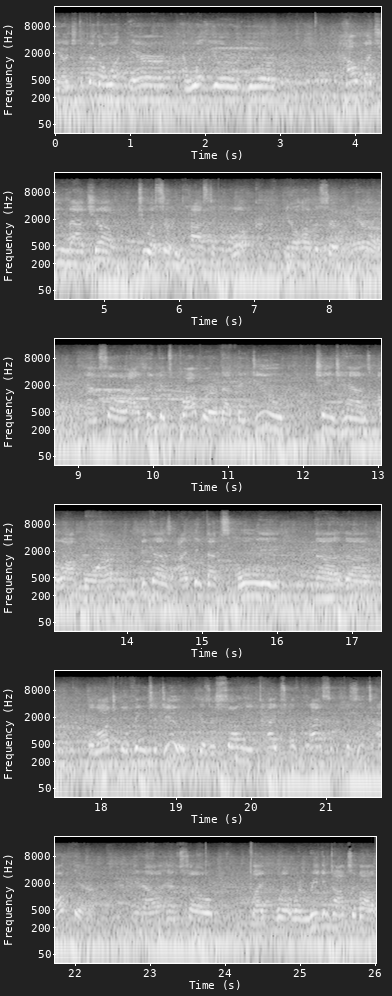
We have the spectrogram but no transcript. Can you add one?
You know it just depends on what era and what your your how much you match up to a certain classic look you know of a certain era. And so i think it's proper that they do change hands a lot more because I think that's only the, the, the logical thing to do because there's so many types of classic physiques out there, you know, and so like when, when Regan talks about,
